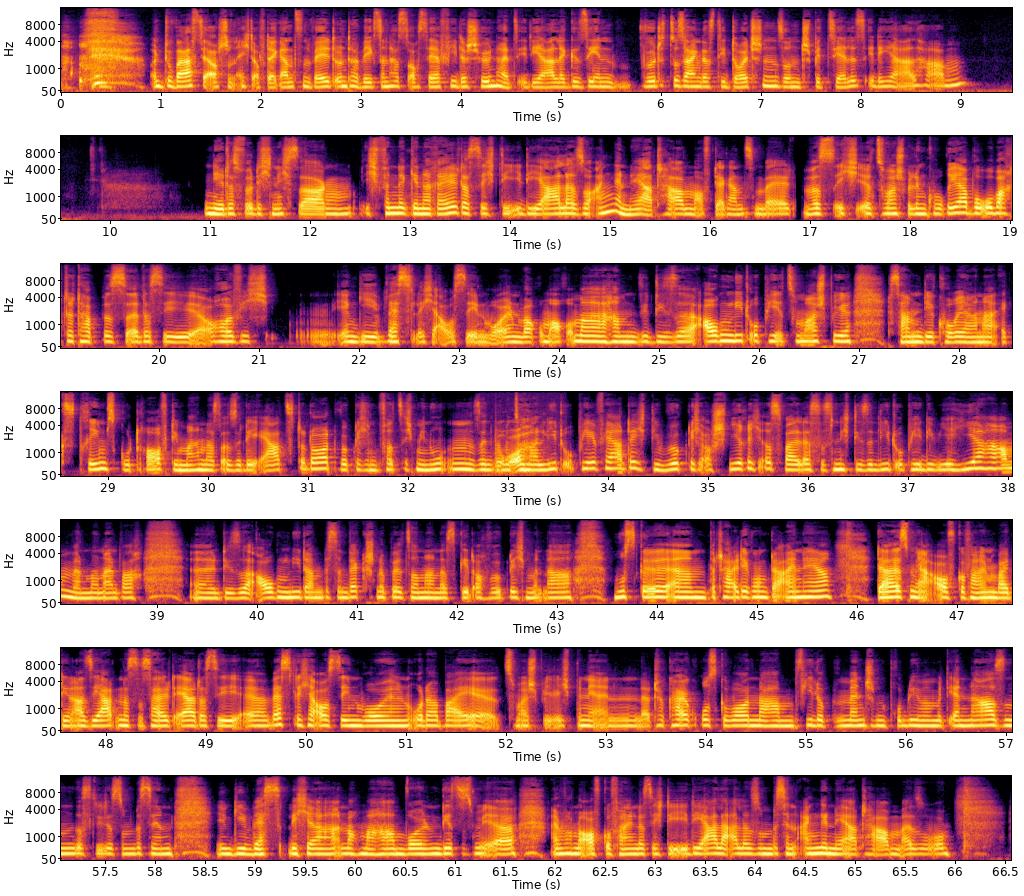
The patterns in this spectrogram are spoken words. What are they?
und du warst ja auch schon echt auf der ganzen Welt unterwegs und hast auch sehr viele Schönheitsideale gesehen. Würdest du sagen, dass die Deutschen so ein spezielles Ideal haben? Nee, das würde ich nicht sagen. Ich finde generell, dass sich die Ideale so angenähert haben auf der ganzen Welt. Was ich äh, zum Beispiel in Korea beobachtet habe, ist, äh, dass sie häufig irgendwie westlich aussehen wollen. Warum auch immer haben sie diese Augenlid-OP zum Beispiel. Das haben die Koreaner extremst gut drauf. Die machen das also die Ärzte dort wirklich in 40 Minuten sind Boah. mit so einer Lid-OP fertig, die wirklich auch schwierig ist, weil das ist nicht diese Lid-OP, die wir hier haben, wenn man einfach äh, diese Augenlider ein bisschen wegschnippelt, sondern das geht auch wirklich mit einer Muskelbeteiligung ähm, da einher. Da ist mir aufgefallen bei den Asiaten, dass es halt eher, dass sie äh, westlicher aussehen wollen oder bei, zum Beispiel, ich bin ja in der Türkei groß geworden, da haben viele Menschen Probleme mit ihren Nasen, dass die das so ein bisschen irgendwie westlicher nochmal haben wollen. Und jetzt ist mir einfach nur aufgefallen, dass sich die Ideale alle so ein bisschen angenähert haben. Also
